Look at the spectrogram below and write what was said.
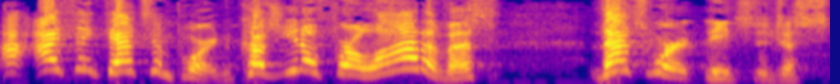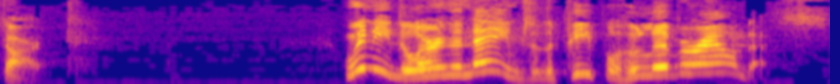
I, I think that's important because, you know, for a lot of us, that's where it needs to just start. We need to learn the names of the people who live around us.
